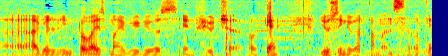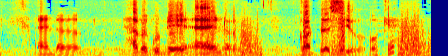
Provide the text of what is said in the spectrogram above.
uh, I will improvise my videos in future okay? Using your comments okay? And uh, have a good day and God bless you okay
